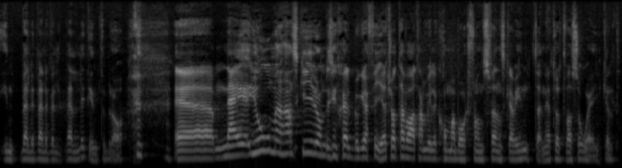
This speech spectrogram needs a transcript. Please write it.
in, väldigt, väldigt, väldigt, väldigt inte bra. eh, nej, jo, men han skriver om det i sin självbiografi. Jag tror att det var att han ville komma bort från svenska vintern. Jag tror att det var så enkelt.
